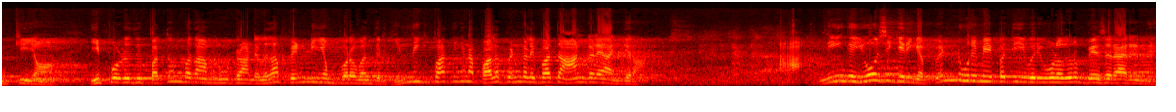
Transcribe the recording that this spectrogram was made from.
முக்கியம். இப்பொழுது பத்தொன்பதாம் நூற்றாண்டில் தான் பெண்ணியம் புற வந்திருக்கு இன்னைக்கு பார்த்தீங்கன்னா பல பெண்களை பார்த்து ஆண்களே ஆங்கிறான் நீங்க யோசிக்கிறீங்க பெண் உரிமையை பற்றி இவர் இவ்வளோ தூரம் பேசுறாருன்னு.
